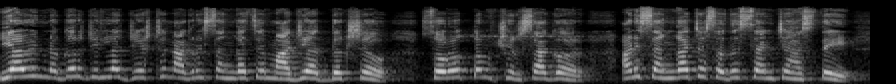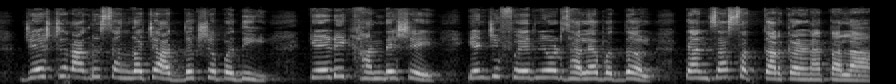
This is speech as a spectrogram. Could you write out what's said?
यावेळी नगर जिल्हा ज्येष्ठ नागरिक संघाचे माजी अध्यक्ष सर्वोत्तम क्षीरसागर आणि संघाच्या सदस्यांच्या हस्ते ज्येष्ठ नागरिक संघाच्या अध्यक्षपदी के डी खानदेशे यांची फेरनिवड झाल्याबद्दल त्यांचा सत्कार करण्यात आला.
